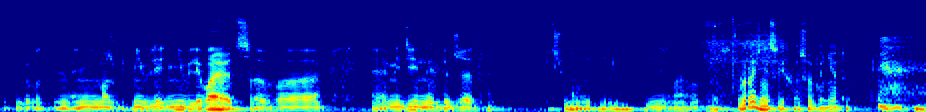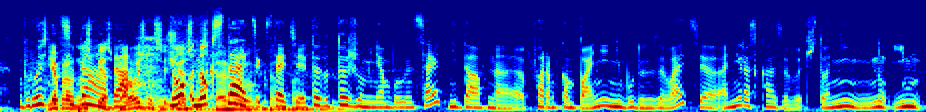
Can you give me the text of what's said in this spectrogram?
как бы, вот, они, может быть, не, вли- не вливаются в медийные бюджеты. Почему? Не знаю, вопрос. В рознице их особо нету. В рознице, Я, правда, не да, спец да. по рознице, Но, но скажу, кстати, как кстати, это вот тоже у меня был инсайт недавно. Фармкомпании, не буду называть, э, они рассказывают, что они, ну, им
